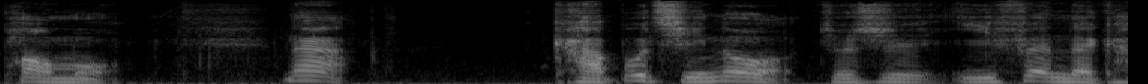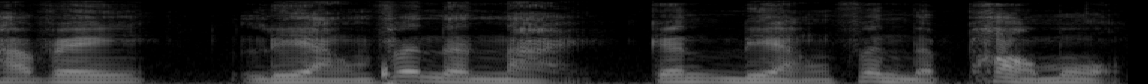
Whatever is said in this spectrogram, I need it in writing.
泡沫。那卡布奇诺就是一份的咖啡，两份的奶跟两份的泡沫，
